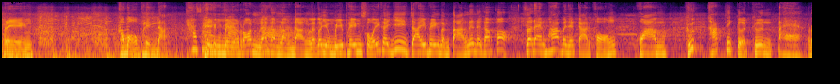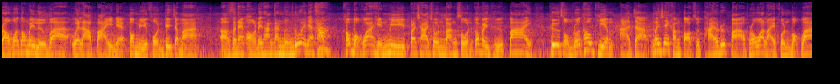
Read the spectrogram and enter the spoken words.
เพลง เขาบอกว่าเพลงดังค่ะใช่ เพลงเมค่ะรอนนะค่ะกำลังดัง แล้วก็ยังมีเพลงสวยขยี้ใจเพลงต่างๆเนี่ยนะครับ ก็แสดงภาพบรรยากาศของความคึกคักที่เกิดขึ้น แต่เราก็ต้องไม่ลืมว่าเวลาไปเนี่ยก็มีคนที่จะมาเอ่อแสดงออกในทางการเมืองด้วยนะครับค่ะเขาบอกว่าเห็นมีประชาชนบางส่วนก็ไปถือป้าย คือสมรสเท่าเทียมอาจจะไม่ใช่คำตอบสุดท้ายหรือเปล่า เพราะว่าหลายคนบอกว่า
